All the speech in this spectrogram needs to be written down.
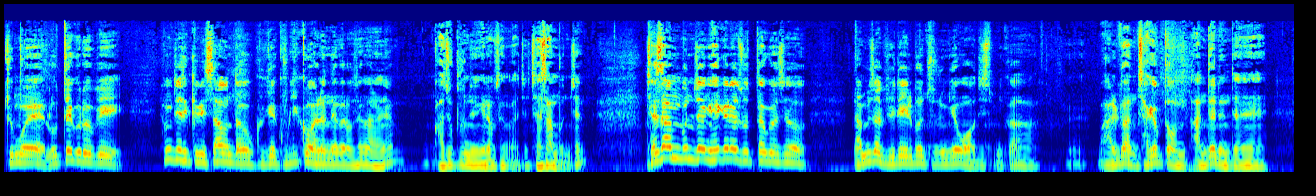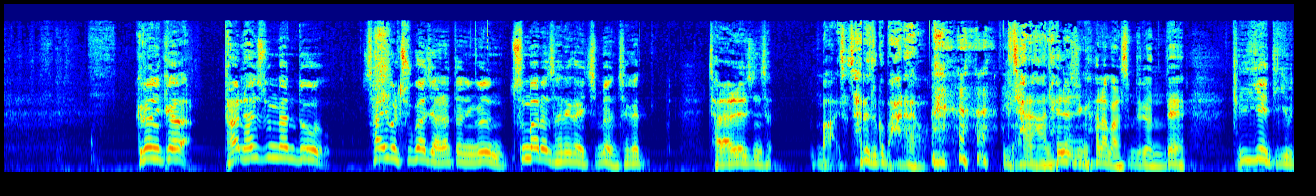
규모의 롯데그룹이 형제들끼리 싸운다고 그게 국익과 관련된 거라고 생각하나요? 가족 분쟁이라고 생각하죠. 재산 분쟁. 재산 분쟁 해결해 줬다고 해서 남자 비례 1번 주는 경우가 어디 있습니까? 말도 안 자격도 없- 안 되는데. 그러니까 단 한순간도 사익을 추구하지 않았다는 건 수많은 사례가 있지만 제가 잘 알려진 사, 마- 사례들도 많아요. 잘 안 알려진 거 하나 말씀드렸는데 이게, 이게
